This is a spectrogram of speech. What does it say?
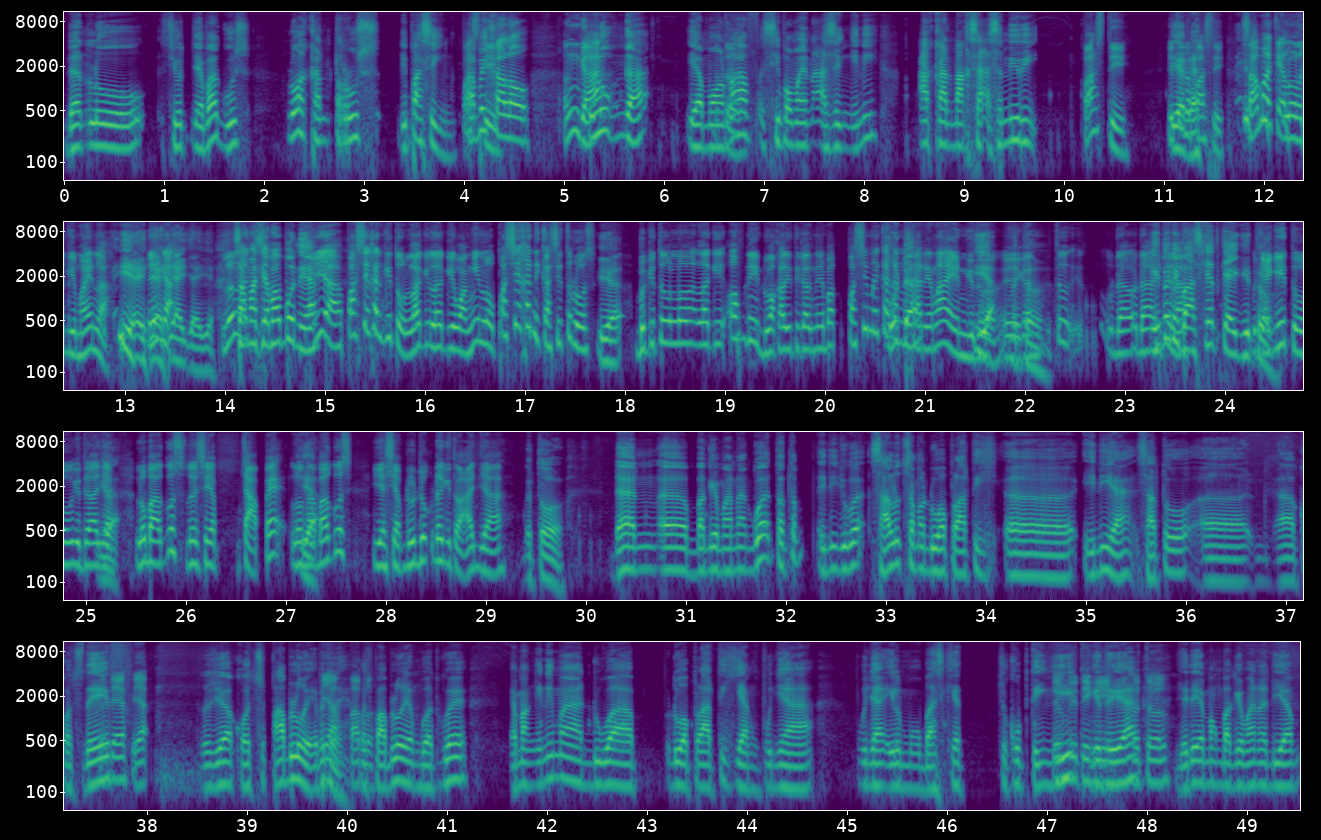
dan lu shootnya bagus, lu akan terus dipasing. Tapi Pasti. kalau enggak lu enggak, ya mohon Betul. maaf si pemain asing ini akan maksa sendiri. pasti Itu Iya udah kan? pasti. Sama kayak lo lagi main lah. Iya iya iya iya. iya. Lo Sama lagi- siapa pun ya. Iya, pasti akan gitu. Lagi-lagi wangin lo, pasti akan dikasih terus. Iya. Begitu lo lagi off nih dua kali tiga kali nembak, pasti mereka akan Udah. cari yang lain gitu. Iya, loh, kan? Itu udah udah Itu di inilah. basket kayak gitu. Kayak gitu gitu Iya. aja. Lo bagus, lo siap capek, lo Iya. bagus, ya siap duduk udah gitu aja. Betul. Dan eh, bagaimana gue tetap ini juga salut sama dua pelatih eh, ini ya. Satu eh, eh, Coach Dave, Dev ya. terus juga Coach Pablo ya betul Iya, ya. Pablo. Coach Pablo yang buat gue emang ini mah dua dua pelatih yang punya punya ilmu basket cukup tinggi, Tinggi, tinggi, gitu ya. Betul. Jadi emang bagaimana dia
